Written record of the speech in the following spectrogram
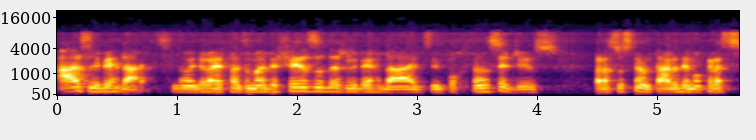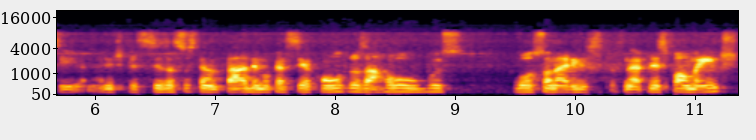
às liberdades. Então, ele vai fazer uma defesa das liberdades, a importância disso para sustentar a democracia. Né? A gente precisa sustentar a democracia contra os arroubos bolsonaristas, né? principalmente,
